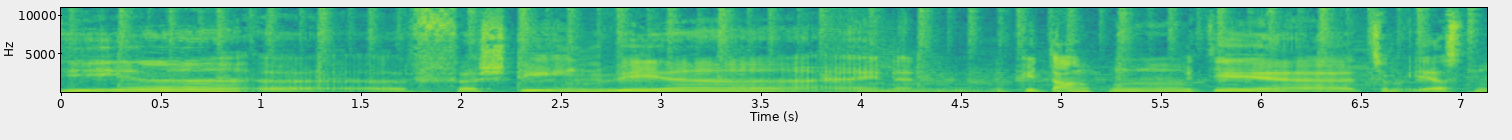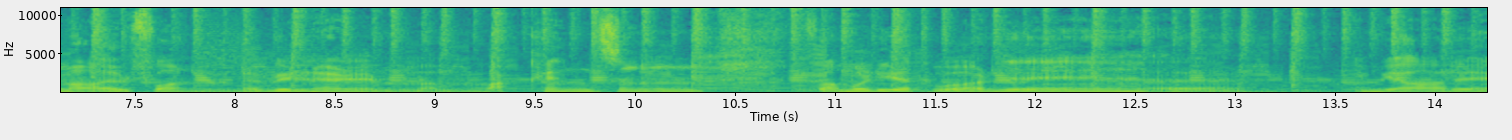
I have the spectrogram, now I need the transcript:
hier äh, verstehen wir einen Gedanken, der zum ersten Mal von Wilhelm Mackensen formuliert wurde, äh, im Jahre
